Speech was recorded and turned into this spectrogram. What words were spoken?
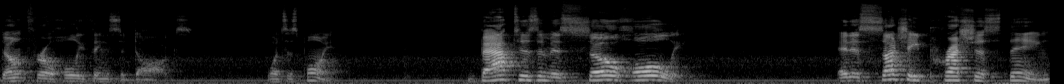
Don't throw holy things to dogs. What's his point? Baptism is so holy. It is such a precious thing.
